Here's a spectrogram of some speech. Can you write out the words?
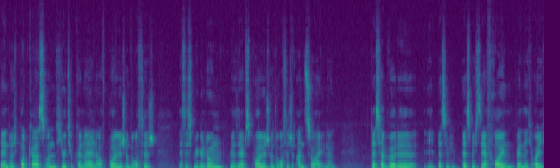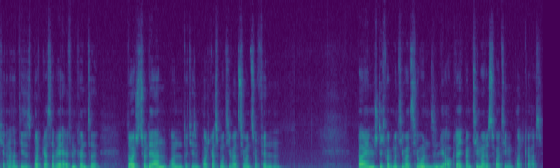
denn durch Podcasts und YouTube-Kanälen auf Polnisch und Russisch ist es mir gelungen, mir selbst Polnisch und Russisch anzueignen. Deshalb würde es mich sehr freuen, wenn ich euch anhand dieses Podcasts dabei helfen könnte, Deutsch zu lernen und durch diesen Podcast Motivation zu finden. Beim Stichwort Motivation sind wir auch gleich beim Thema des heutigen Podcasts.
